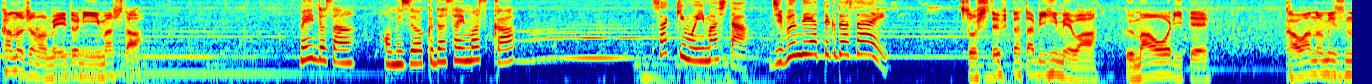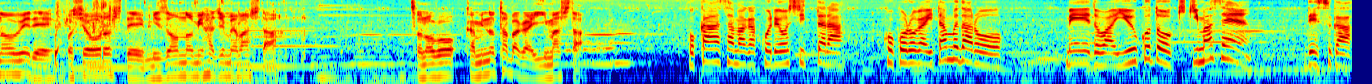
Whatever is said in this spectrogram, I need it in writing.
彼女のメイドに言いました。メイドさん、お水をくださいますか？うさっきも言いました。自分でやってください。そして再び姫は馬を降りて川の水の上で腰を下ろして水を飲み始めました。その後髪の束が言いました。お母様がこれを知ったら心が痛むだろう。メイドは言うことを聞きません。ですが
